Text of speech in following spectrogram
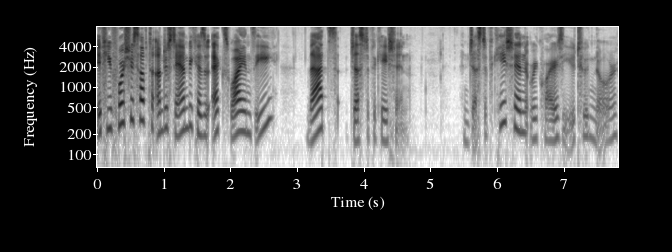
if you force yourself to understand because of X, Y, and Z, that's justification. And justification requires you to ignore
